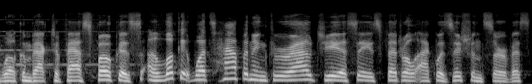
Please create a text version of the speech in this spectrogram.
Welcome back to FAS Focus, a look at what's happening throughout GSA's Federal Acquisition Service.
